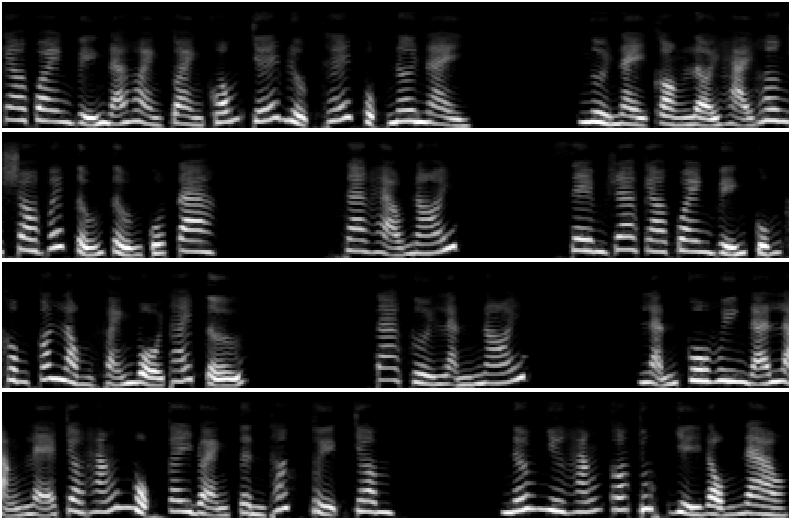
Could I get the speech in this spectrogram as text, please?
Cao quan viện đã hoàn toàn khống chế được thế cục nơi này. Người này còn lợi hại hơn so với tưởng tượng của ta. Sa hạo nói. Xem ra cao quan viễn cũng không có lòng phản bội thái tử. Ta cười lạnh nói. Lạnh cô huyên đã lặng lẽ cho hắn một cây đoạn tình thất tuyệt châm. Nếu như hắn có chút gì động nào.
